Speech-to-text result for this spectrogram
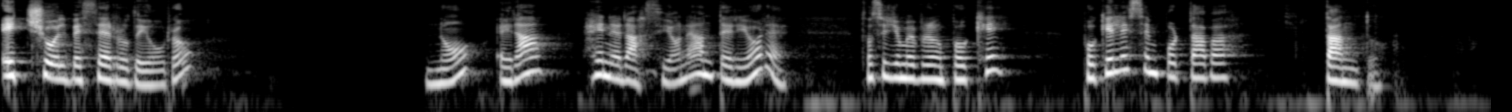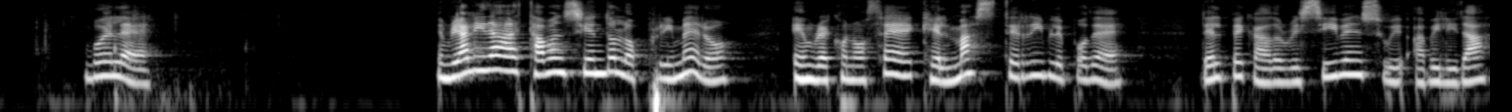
hecho el becerro de oro, no, eran generaciones anteriores. Entonces yo me pregunto, ¿por qué? ¿Por qué les importaba tanto? Voy a leer En realidad estaban siendo los primeros en reconocer que el más terrible poder del pecado reside en su habilidad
